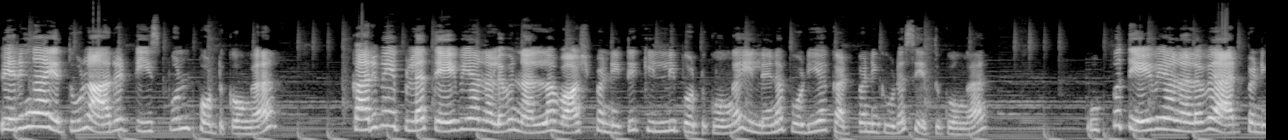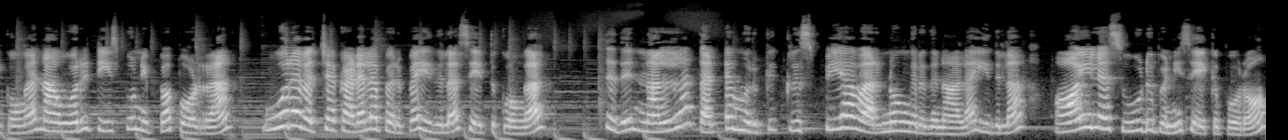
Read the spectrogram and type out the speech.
பெருங்காயத்தூள் அரை டீஸ்பூன் போட்டுக்கோங்க. கருவேப்பிலை தேவையான அளவு நல்லா வாஷ் பண்ணிட்டு கிள்ளி போட்டுக்கோங்க. இல்லைன்னா பொடியை கட் பண்ணி கூட சேர்த்துக்கோங்க. உப்பு தேவையான அளவு ஆட் பண்ணிக்கோங்க. நான் ஒரு டீஸ்பூன் இப்போ போடுறேன். ஊற வச்ச கடலைப்பருப்பை இதில் சேர்த்துக்கோங்க. அடுத்தது நல்லா தட்டை முறுக்கு கிறிஸ்பியாக வரணுங்கிறதுனால இதில் ஆயிலை சூடு பண்ணி சேர்க்க போகிறோம்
